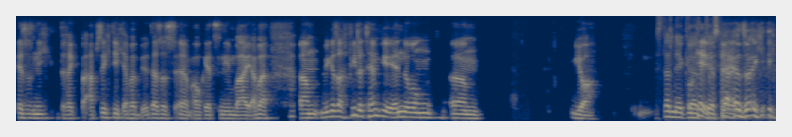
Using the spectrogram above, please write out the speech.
ist es nicht direkt beabsichtigt, aber das ist ähm, auch jetzt nebenbei. Aber ähm, wie gesagt, viele Tempi-Änderungen, ähm, ja, Ist dann der, Okay, der, Ja, also ich, ich,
